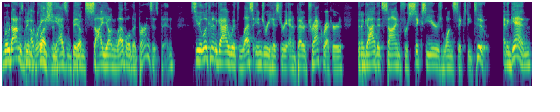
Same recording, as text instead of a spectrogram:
Rodon has Without been great. Question. He hasn't been yep. Cy Young level that Burnes has been. So you're looking at a guy with less injury history and a better track record than a guy that signed for six years, 162. And again,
